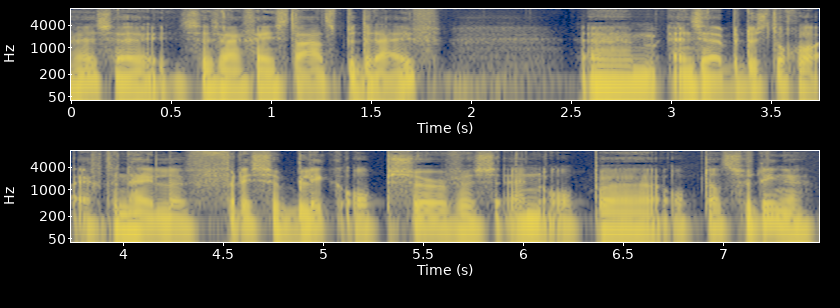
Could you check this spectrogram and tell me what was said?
Hè, zij, zij zijn geen staatsbedrijf. Um, en ze hebben dus toch wel echt een hele frisse blik op service en op, op dat soort dingen.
